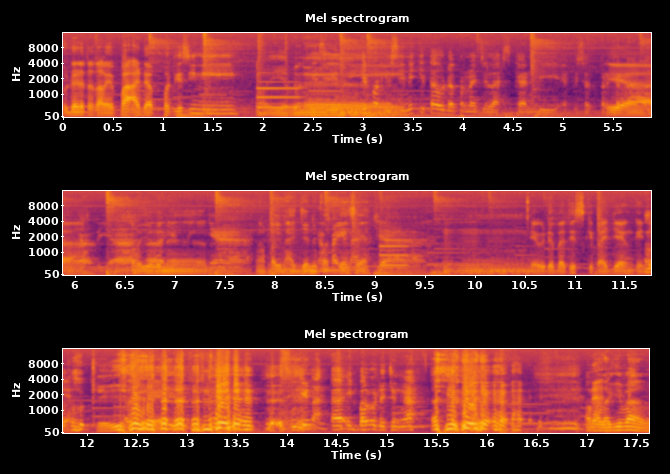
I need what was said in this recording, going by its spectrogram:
Udah ada Tata Lepa, ada podcast ini. Oh iya ini. Mungkin podcast ini kita udah pernah jelaskan di episode perkenalan Iya. kali ya. Oh, iya eh, bener. intinya. Ngapain aja nih Ngapain podcast ya? aja. Mm-mm. Ya udah berarti skip aja mungkin ya. Oh, Oke. Oke. Mungkin eh, Iqbal udah jengah. Apalagi Bal?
